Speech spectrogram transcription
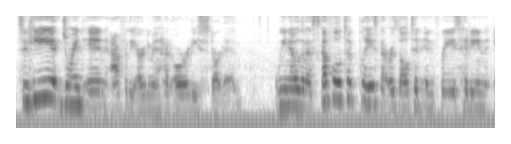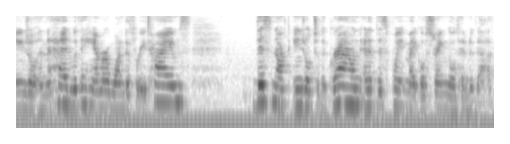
So he joined in after the argument had already started. We know that a scuffle took place that resulted in Freeze hitting Angel in the head with a hammer one to three times. This knocked Angel to the ground, and at this point, Michael strangled him to death.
